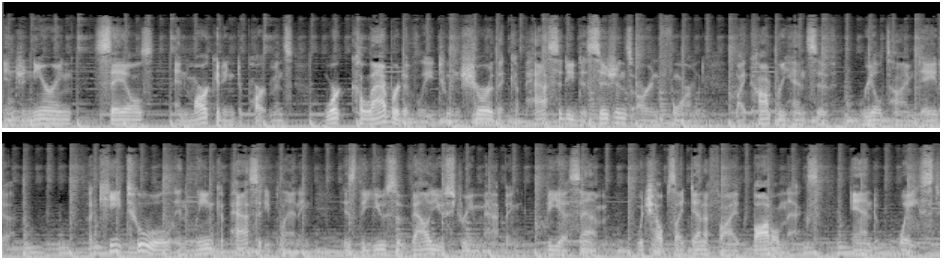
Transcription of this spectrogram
engineering, sales, and marketing departments work collaboratively to ensure that capacity decisions are informed by comprehensive, real time data. A key tool in lean capacity planning is the use of value stream mapping, VSM, which helps identify bottlenecks and waste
